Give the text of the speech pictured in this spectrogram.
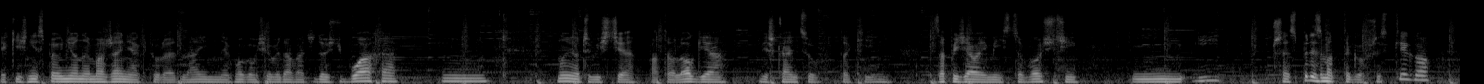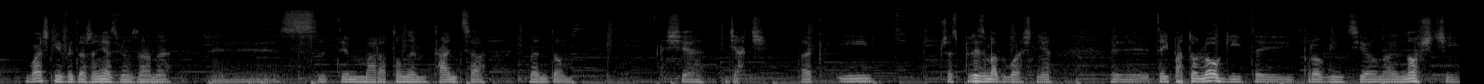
jakieś niespełnione marzenia, które dla innych mogą się wydawać dość błahe. Mm, No i oczywiście patologia mieszkańców takiej zapyziałej miejscowości. Mm, I przez pryzmat tego wszystkiego właśnie wydarzenia związane yy, z tym maratonem tańca będą się dziać. tak? I przez pryzmat właśnie y, tej patologii, tej prowincjonalności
